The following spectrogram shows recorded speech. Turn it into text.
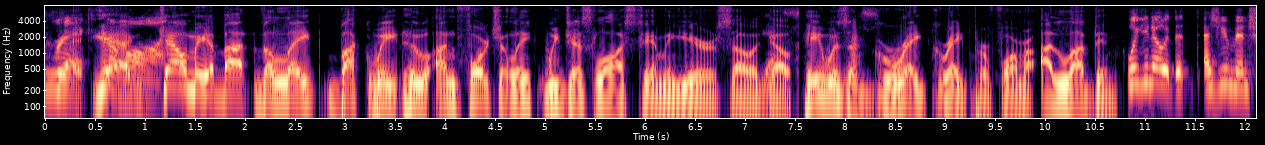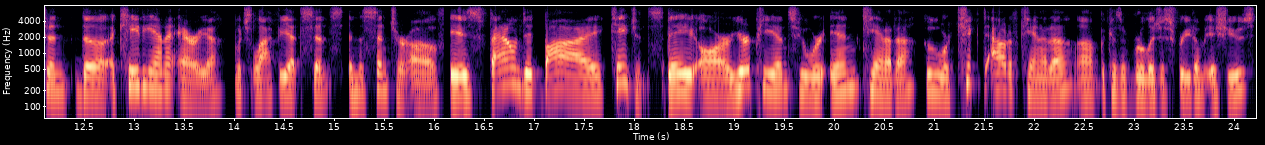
Rick? Yeah, tell me about the late Buckwheat, who unfortunately we just lost him a year or so ago. Yes. He was Yes. a great, great performer. I loved him. Well, you know, as you mentioned, the Acadiana area, which Lafayette sits in the center of, is founded by Cajuns. They are Europeans who were in Canada, who were kicked out of Canada uh, because of religious freedom issues,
